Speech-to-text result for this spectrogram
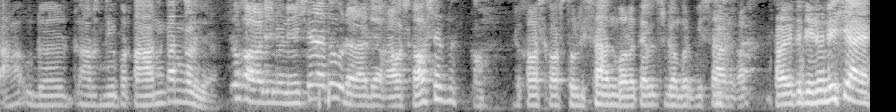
ah, udah harus dipertahankan kali ya. Itu kalau di Indonesia itu udah ada kaos-kaosnya tuh kaos-kaos tulisan Balotelli terus gambar pisang kan kalau itu di Indonesia ya.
